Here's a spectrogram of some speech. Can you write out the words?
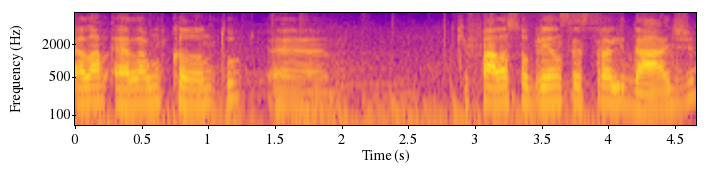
ela, ela é um canto é, que fala sobre ancestralidade.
